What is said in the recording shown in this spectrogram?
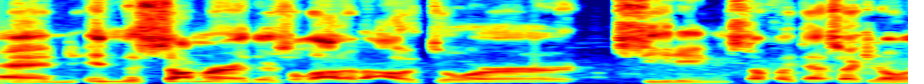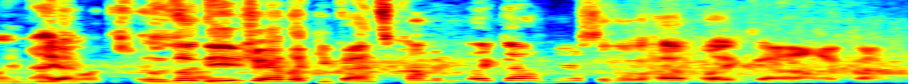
And in the summer, there's a lot of outdoor seating and stuff like that. So I can only imagine Yeah. what this Well. They usually have like events coming like down here, so they'll have like uh, like a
